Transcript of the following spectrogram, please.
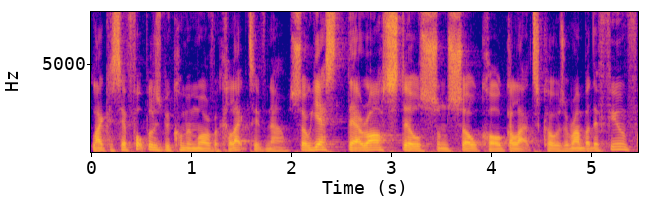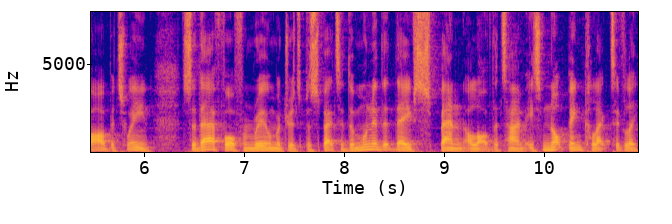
like I said, football is becoming more of a collective now. So yes, there are still some so-called Galacticos around, but they're few and far between. So therefore, from Real Madrid's perspective, the money that they've spent a lot of the time, it's not been collectively,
